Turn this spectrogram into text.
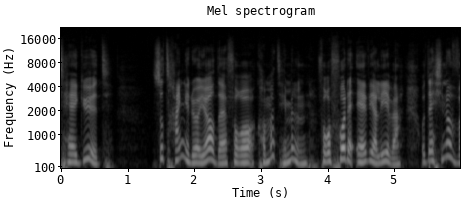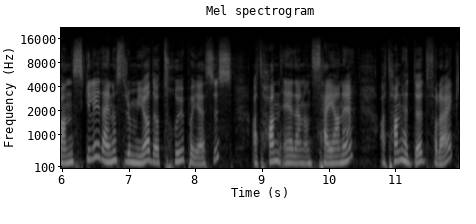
til Gud, så trenger du å gjøre det for å komme til himmelen, for å få det evige livet. Og Det er ikke noe vanskelig. Det eneste du må gjøre, det er å tro på Jesus, at han er den han sier han er, at han har dødd for deg.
